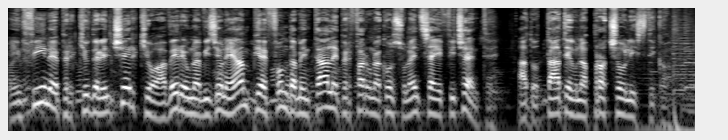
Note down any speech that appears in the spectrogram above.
Infine, per chiudere il cerchio, avere una visione ampia è fondamentale per fare una consulenza efficiente. Adottate un approccio olistico.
